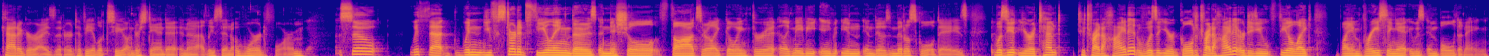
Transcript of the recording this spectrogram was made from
categorize it or to be able to understand it in a, at least in a word form. So with that, when you started feeling those initial thoughts or like going through it, like maybe even in, in those middle school days, was it your attempt to try to hide it? Was it your goal to try to hide it? Or did you feel like by embracing it, it was emboldening?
